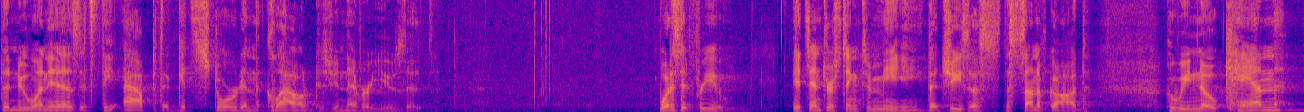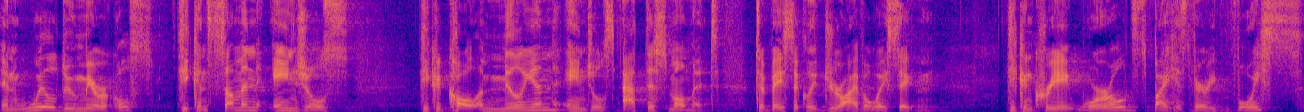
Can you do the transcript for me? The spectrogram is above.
The new one is it's the app that gets stored in the cloud because you never use it. What is it for you? It's interesting to me that Jesus, the Son of God, who we know can and will do miracles, he can summon angels. He could call a million angels at this moment to basically drive away Satan he can create worlds by his very voice.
